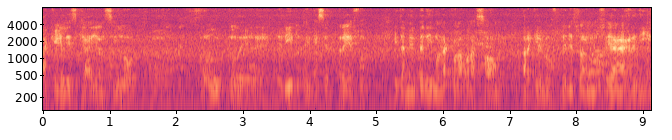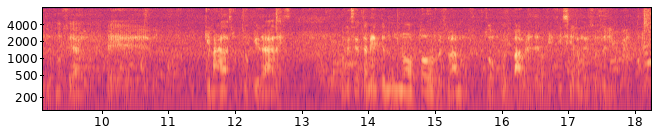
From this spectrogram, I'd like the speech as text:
Aquellos que hayan sido uh, producto de, de delitos tienen que ser presos y también pedimos la colaboración para que los venezolanos no sean agredidos, no sean eh, quemadas sus propiedades, porque ciertamente no todos los venezolanos son culpables de lo que hicieron esos delincuentes.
